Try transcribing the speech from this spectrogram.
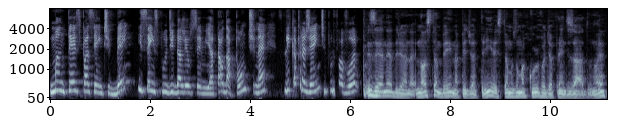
manter esse paciente bem e sem explodir da leucemia, a tal da ponte, né? Explica pra gente, por favor. Pois é, né, Adriana? Nós também na pediatria estamos numa curva de aprendizado, não é?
